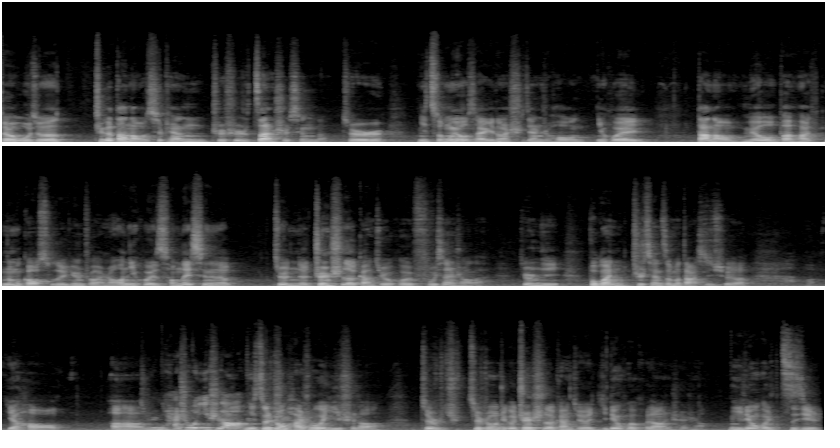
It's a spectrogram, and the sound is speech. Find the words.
对，我觉得这个大脑欺骗只是暂时性的，就是你总有在一段时间之后，你会大脑没有办法那么高速的运转，然后你会从内心的，就是你的真实的感觉会浮现上来，就是你不管你之前怎么打鸡血也好，啊、就是你还是会意识到你最终还是会意识到，就是最终这个真实的感觉一定会回到你身上，你一定会自己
